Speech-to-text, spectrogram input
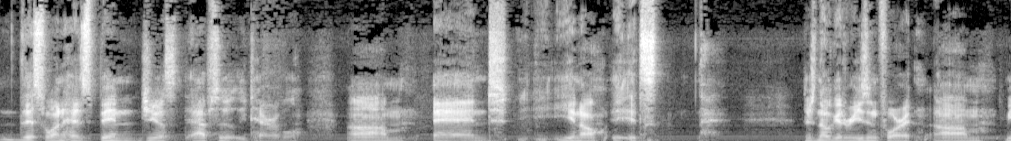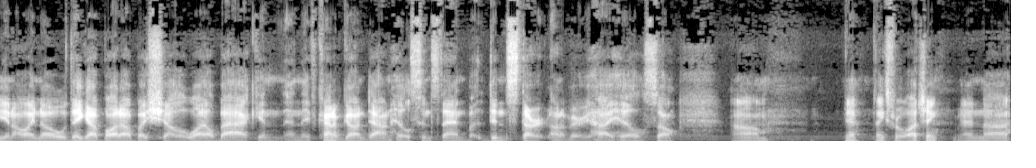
this one has been just absolutely terrible. Um, and you know, it's, there's no good reason for it. Um, you know, I know they got bought out by Shell a while back and, and they've kind of gone downhill since then, but didn't start on a very high hill. So, um, yeah, thanks for watching and, uh,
